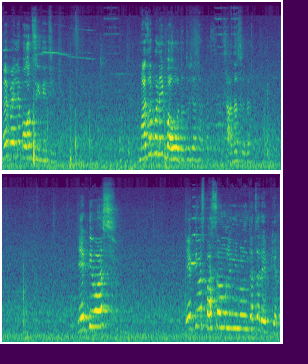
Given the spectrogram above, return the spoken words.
मैं पहिले बहुत सीधी थी. माझा पण एक भाऊ होता तुझ्यासारखा. साधा सुद्धा एक दिवस एक दिवस पाच सहा मुलींनी मिळून त्याचा रेप केला.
